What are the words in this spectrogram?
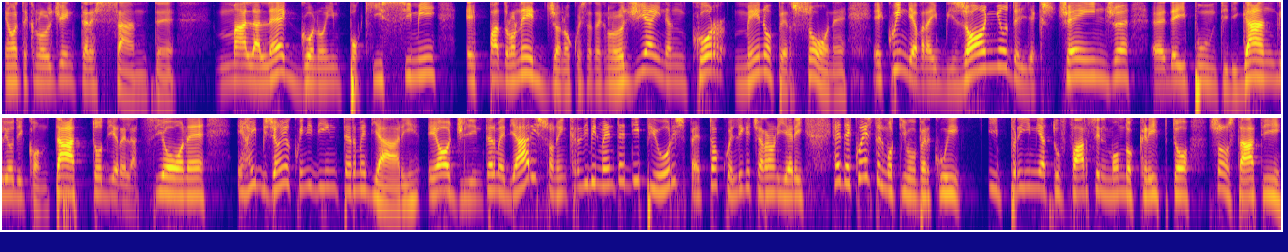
è una tecnologia interessante ma la leggono in pochissimi e padroneggiano questa tecnologia in ancora meno persone. E quindi avrai bisogno degli exchange, eh, dei punti di ganglio, di contatto, di relazione e hai bisogno quindi di intermediari. E oggi gli intermediari sono incredibilmente di più rispetto a quelli che c'erano ieri. Ed è questo il motivo per cui i primi a tuffarsi nel mondo cripto sono stati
